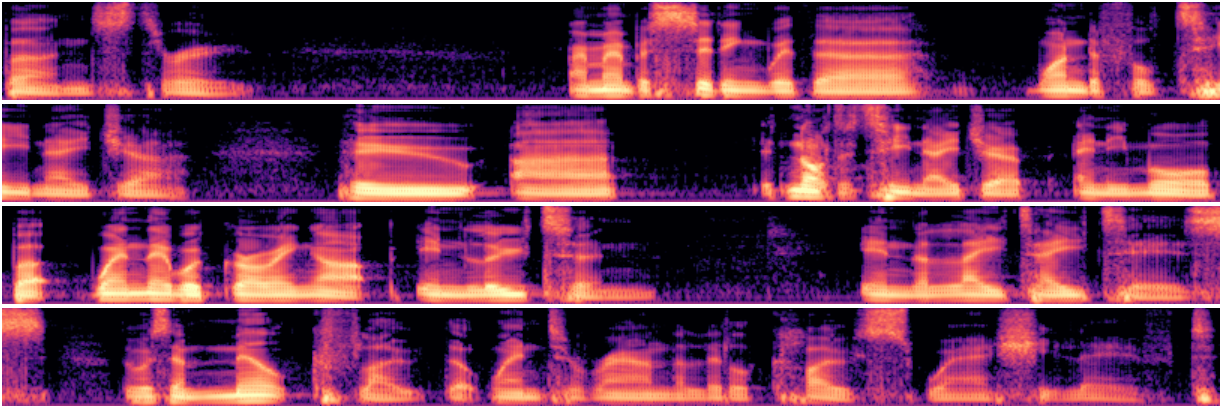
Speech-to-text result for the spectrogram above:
burns through. I remember sitting with a wonderful teenager who uh, not a teenager anymore, but when they were growing up in Luton in the late 80s, there was a milk float that went around the little close where she lived.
